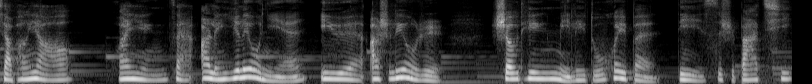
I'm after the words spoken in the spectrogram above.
小朋友，欢迎在二零一六年一月二十六日收听米粒读绘本第四十八期。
